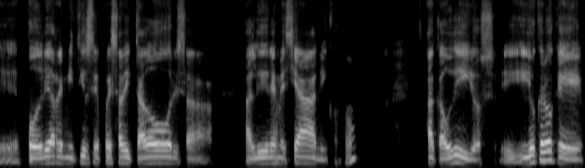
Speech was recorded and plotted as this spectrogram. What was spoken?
eh, podría remitirse pues a dictadores, a, a, líderes mesiánicos, ¿no? a caudillos. Y, y, yo creo que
